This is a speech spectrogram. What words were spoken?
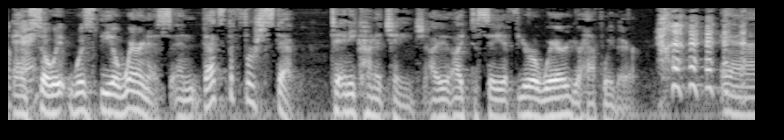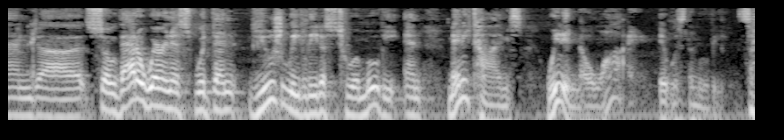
Okay. and so it was the awareness, and that's the first step to any kind of change. I like to say, if you're aware, you're halfway there. And uh, so that awareness would then usually lead us to a movie. And many times we didn't know why it was the movie. So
